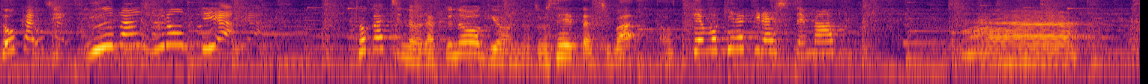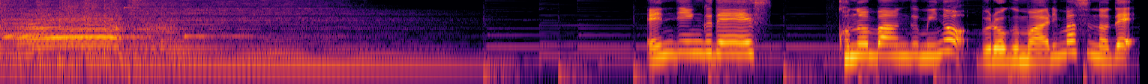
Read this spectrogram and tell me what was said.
十勝ウーマンフロンティア。十勝の酪農業の女性たちはとってもキラキラしてますエンディングです。この番組のブログもありますので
